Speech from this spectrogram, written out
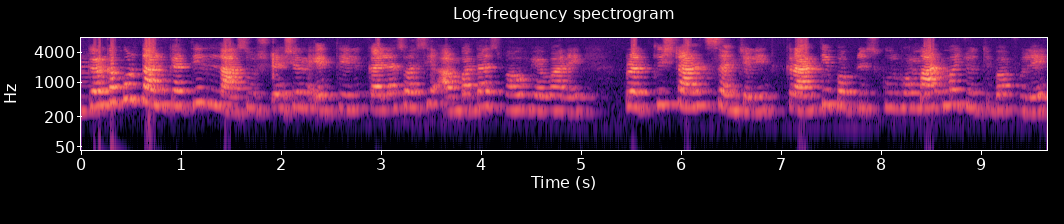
गंगापूर तालुक्यातील लासू स्टेशन येथील कैलासवासी अंबादास भाऊ व्यवहारे प्रतिष्ठान संचलित क्रांती पब्लिक स्कूल व महात्मा ज्योतिबा फुले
